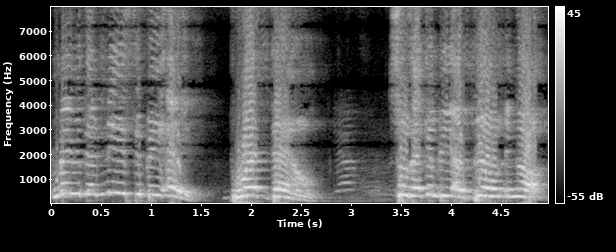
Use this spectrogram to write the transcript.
Maybe there needs to be a breakdown so there can be a building up.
